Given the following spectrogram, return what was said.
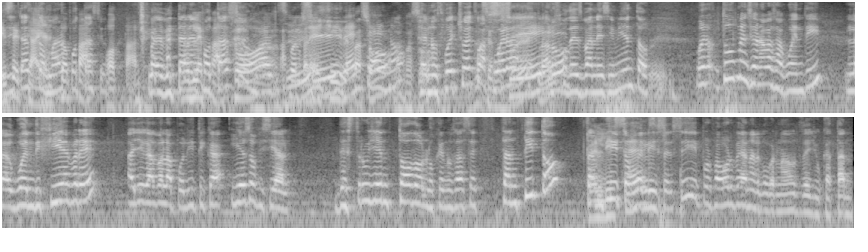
necesitas cae el tomar topa- potasio. potasio. Para evitar Pues el le potasio. pasó al Sí, presidente, le pasó. ¿no? Le pasó. Se nos fue chueco Se- afuera de claro. su desvanecimiento. Bueno, tú mencionabas a Wendy, la Wendy Fiebre ha llegado a la política y es oficial. Destruyen todo lo que nos hace tantito, tantito ¿Felices? felices. Sí, por favor vean al gobernador de Yucatán.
